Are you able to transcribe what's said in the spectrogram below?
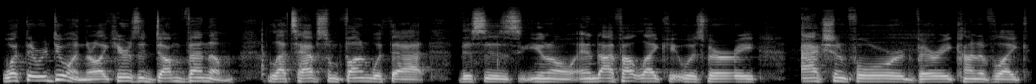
what they were doing. They're like, "Here's a dumb Venom. Let's have some fun with that." This is, you know, and I felt like it was very action forward, very kind of like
